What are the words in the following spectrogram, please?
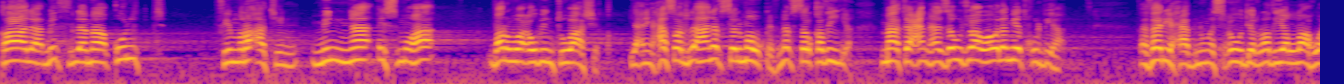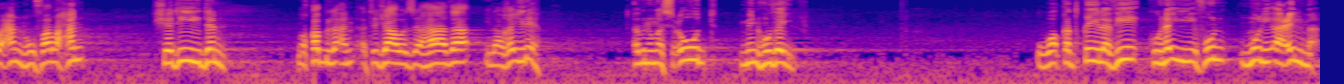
قال مثل ما قلت في امرأة منا اسمها بروع بنت واشق. يعني حصل لها نفس الموقف نفس القضية مات عنها زوجها وهو لم يدخل بها. ففرح ابن مسعود رضي الله عنه فرحا شديدا. وقبل أن أتجاوز هذا إلى غيره ابن مسعود من هذيل. وقد قيل فيه كنيف ملئ علما.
